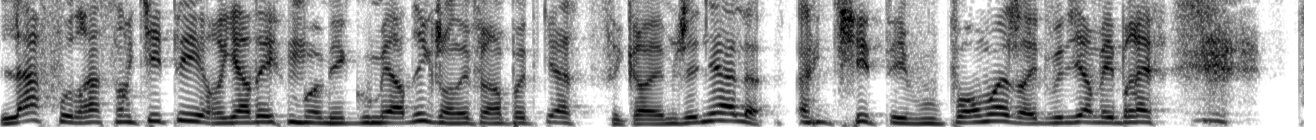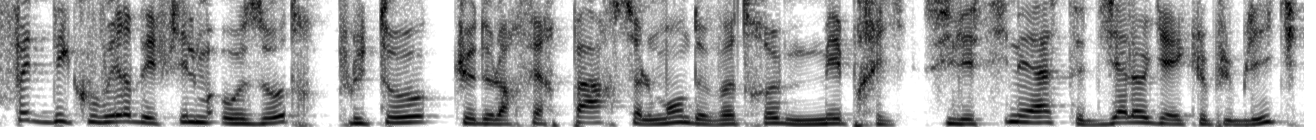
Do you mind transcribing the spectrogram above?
là faudra s'inquiéter. Regardez, moi mes goûts merdiques, j'en ai fait un podcast, c'est quand même génial. Inquiétez-vous pour moi, j'ai envie de vous dire, mais bref, Faites découvrir des films aux autres plutôt que de leur faire part seulement de votre mépris. Si les cinéastes dialoguent avec le public,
